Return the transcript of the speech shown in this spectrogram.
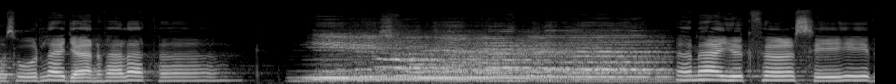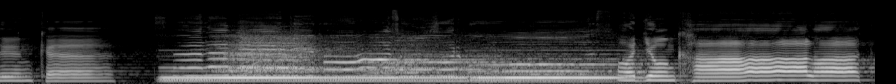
Az Úr legyen veletek. Emeljük föl szívünket. Felemeljük Adjunk hálát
